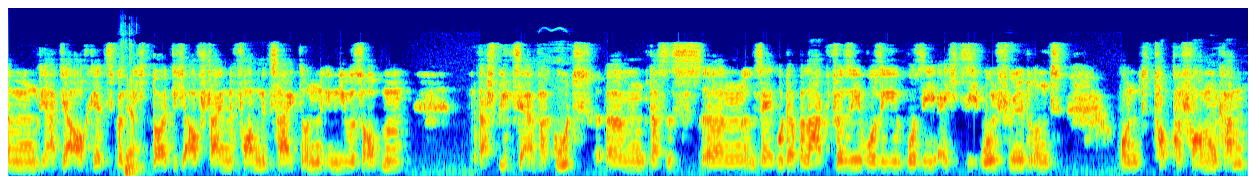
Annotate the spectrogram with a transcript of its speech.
Ähm, die hat ja auch jetzt wirklich ja. deutlich aufsteigende Form gezeigt und in US Open da spielt sie einfach gut. Ähm, das ist ähm, ein sehr guter Belag für sie, wo sie, wo sie echt sich wohlfühlt und, und top performen kann.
